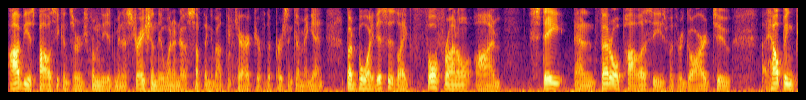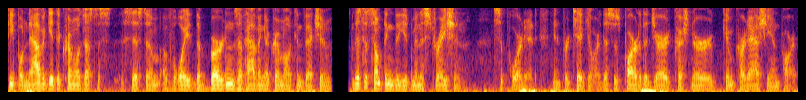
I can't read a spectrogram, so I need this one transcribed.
obvious policy concerns from the administration. They want to know something about the character of the person coming in. But boy, this is like full frontal on state and federal policies with regard to helping people navigate the criminal justice system, avoid the burdens of having a criminal conviction. This is something the administration supported in particular. This was part of the Jared Kushner, Kim Kardashian part.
